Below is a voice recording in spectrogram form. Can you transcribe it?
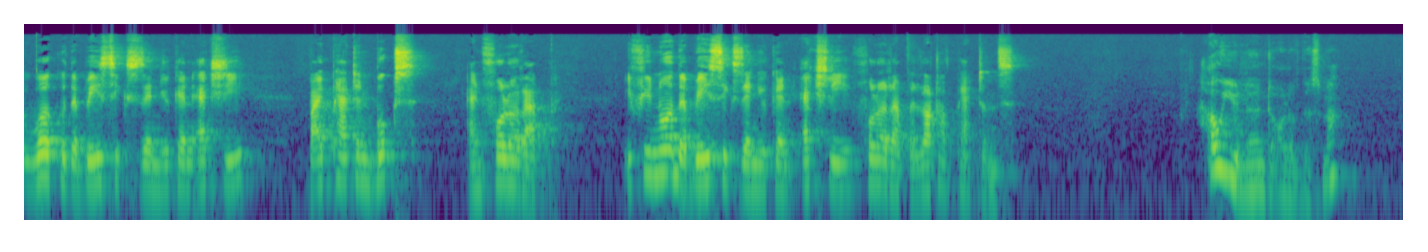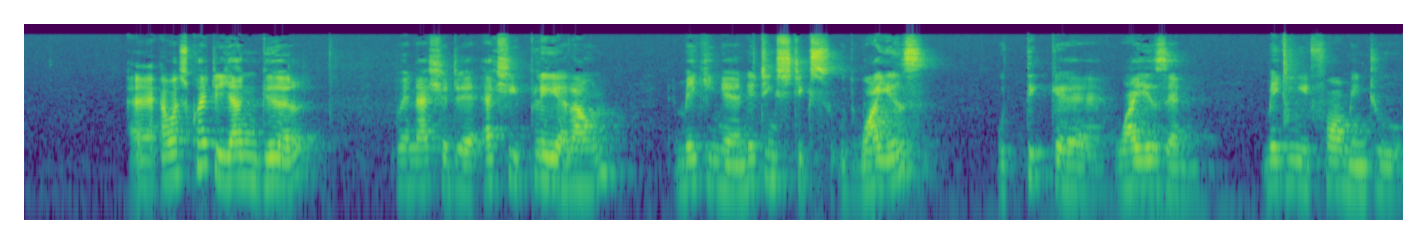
work with the basics then you can actually buy pattern books and follow up. If you know the basics then you can actually follow up a lot of patterns. How you learned all of this ma? Uh, I was quite a young girl when I should uh, actually play around making uh, knitting sticks with wires, with thick uh, wires and making it form into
